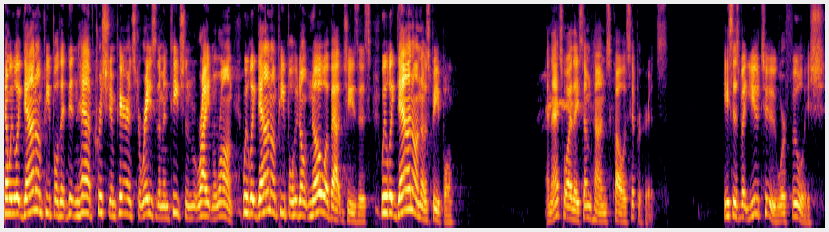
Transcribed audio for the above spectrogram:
And we look down on people that didn't have Christian parents to raise them and teach them right and wrong. We look down on people who don't know about Jesus. We look down on those people. And that's why they sometimes call us hypocrites. He says, But you too were foolish,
